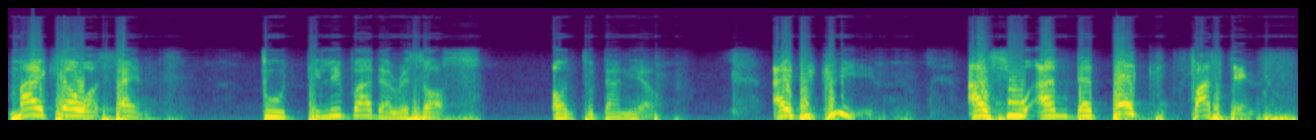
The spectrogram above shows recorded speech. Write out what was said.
Michael was sent to deliver the resource unto Daniel. I decree, as you undertake fastings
